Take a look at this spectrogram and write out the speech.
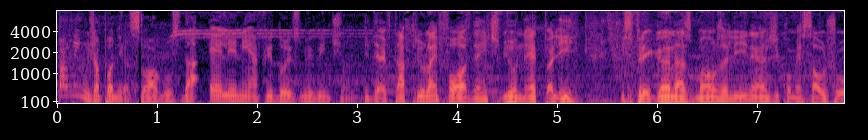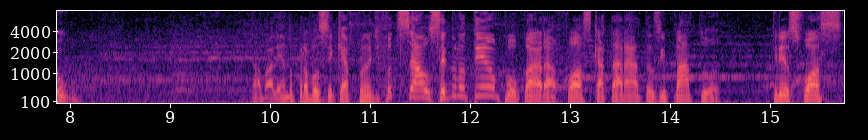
Paulinho japonês. Jogos da LNF 2021. E deve estar tá frio lá em Foz, né? A gente viu o Neto ali esfregando as mãos ali, né? Antes de começar o jogo. Tá valendo para você que é fã de futsal. Segundo tempo para Foz, Cataratas e Pato. Três Foz,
